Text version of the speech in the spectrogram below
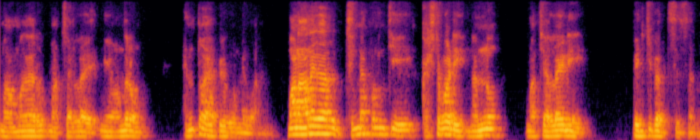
మా అమ్మగారు మా చెల్లె మేమందరం ఎంతో హ్యాపీగా ఉండేవాళ్ళం. మా నాన్నగారు చిన్నప్పటి నుంచి కష్టపడి నన్ను మా చెల్లెని పెంచి పెద్ద చేశారు.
